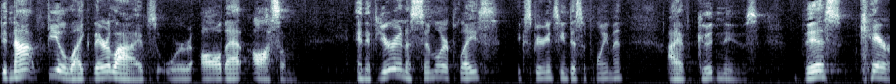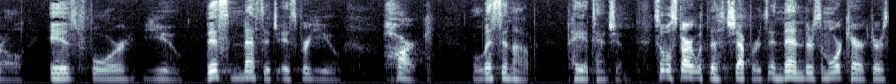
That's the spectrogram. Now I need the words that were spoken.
did not feel like their lives were all that awesome. And if you're in a similar place experiencing disappointment, I have good news. This carol is for you. This message is for you. Hark, listen up, pay attention. So we'll start with the shepherds, and then there's some more characters,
